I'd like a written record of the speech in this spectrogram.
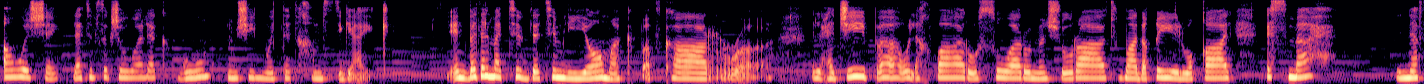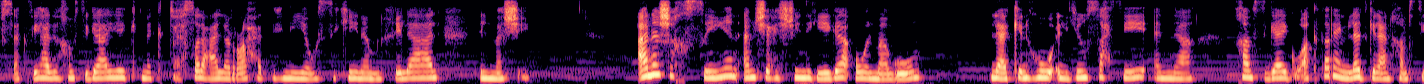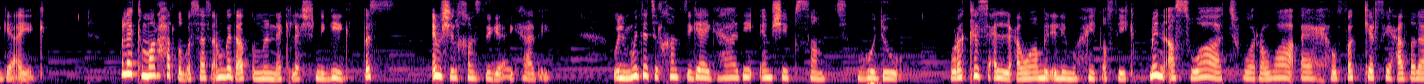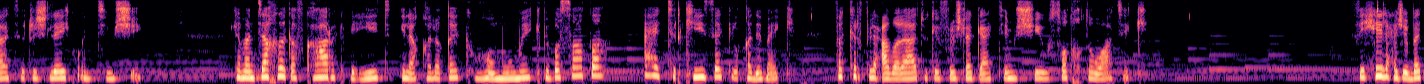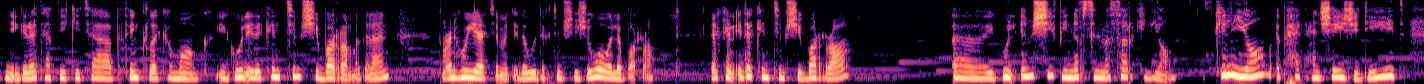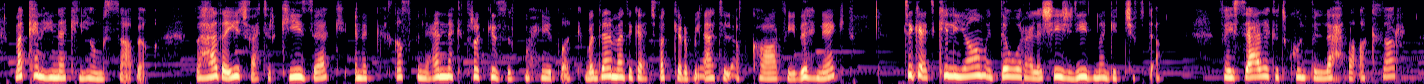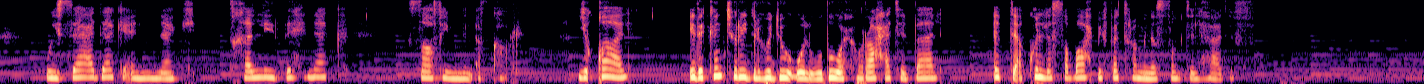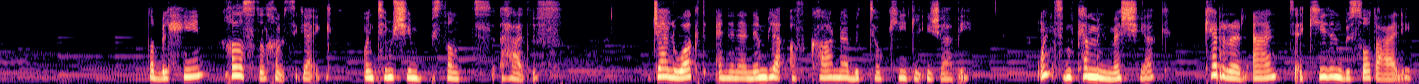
أول شيء لا تمسك جوالك قوم امشي لمدة خمس دقايق. لأن بدل ما تبدأ تملي يومك بأفكار العجيبة والأخبار والصور والمنشورات وماذا قيل وقال اسمح لنفسك في هذه الخمس دقايق أنك تحصل على الراحة الذهنية والسكينة من خلال المشي. أنا شخصيا أمشي عشرين دقيقة أول ما أقوم لكن هو اللي ينصح فيه أنه خمس دقايق وأكثر يعني لا تقل عن خمس دقايق. ولكن ما راح أطلب أساس أنا قاعد أطلب منك العشرين دقيقة بس امشي الخمس دقايق هذه. ولمدة الخمس دقايق هذه امشي بصمت وهدوء وركز على العوامل اللي محيطة فيك من أصوات وروائح وفكر في عضلات رجليك وإنت تمشي. لما تاخذك أفكارك بعيد إلى قلقك وهمومك ببساطة أعد تركيزك لقدميك فكر في العضلات وكيف رجلك قاعد تمشي وصوت خطواتك. في حيل عجبتني قريتها في كتاب Think Like a Monk. يقول إذا كنت تمشي برا مثلا طبعا هو يعتمد إذا ودك تمشي جوا ولا برا. لكن إذا كنت تمشي برا آه يقول امشي في نفس المسار كل يوم. في كل يوم ابحث عن شيء جديد. ما كان هناك اليوم السابق. فهذا يدفع تركيزك إنك غصب عنك تركز في محيطك. بدل ما تقعد تفكر بمئات الأفكار في ذهنك تقعد كل يوم تدور على شيء جديد ما قد شفته. فيساعدك تكون في اللحظة أكثر ويساعدك أنك تخلي ذهنك صافي من الأفكار. يقال إذا كنت تريد الهدوء والوضوح وراحة البال ابدأ كل صباح بفترة من الصمت الهادف. طب الحين خلصت الخمس دقايق وانت تمشي بصمت هادف. جاء الوقت أننا نملأ أفكارنا بالتوكيد الإيجابي. وانت مكمل مشيك كرر الآن تأكيدا بصوت عالي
